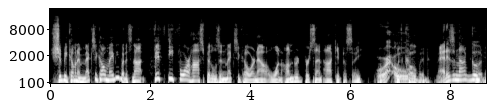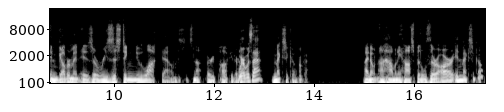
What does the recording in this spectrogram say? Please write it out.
Should be coming in Mexico, maybe, but it's not. 54 hospitals in Mexico are now at 100% occupancy with COVID. That is not good. And government is resisting new lockdowns. It's not very popular. Where was that? Mexico. Okay. I don't know how many hospitals there are in Mexico.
